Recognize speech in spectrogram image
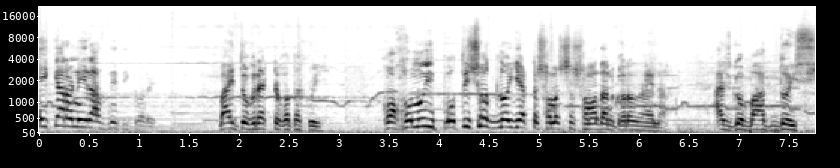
এই কারণেই রাজনীতি করে। ভাই, তোকে একটা কথা কই। কখনোই প্রতিশোধ লইয়া একটা সমস্যার সমাধান করা যায় না। আজকে বাধ্য হইছি।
